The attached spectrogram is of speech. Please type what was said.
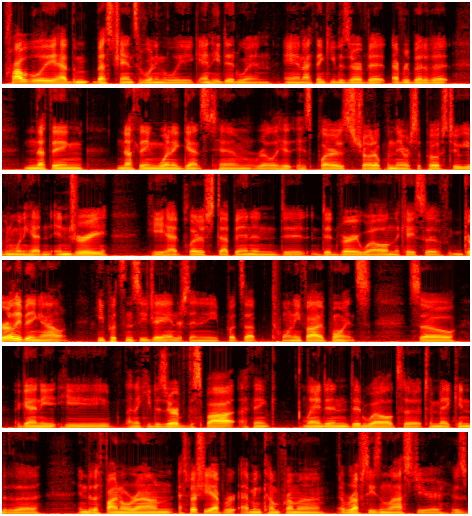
probably had the best chance of winning the league, and he did win. And I think he deserved it, every bit of it. Nothing, nothing went against him. Really, his, his players showed up when they were supposed to. Even when he had an injury, he had players step in and did did very well. In the case of Gurley being out, he puts in C.J. Anderson and he puts up 25 points. So again, he, he I think he deserved the spot. I think Landon did well to, to make into the into the final round, especially after having come from a, a rough season last year. It was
